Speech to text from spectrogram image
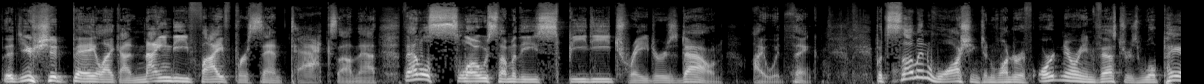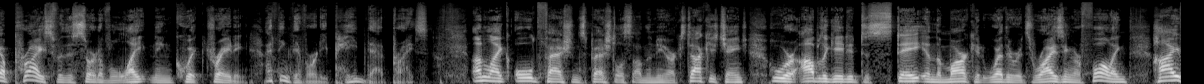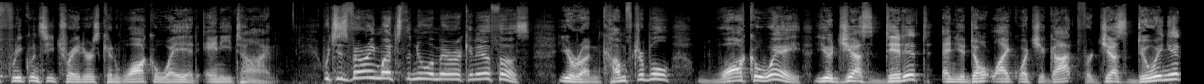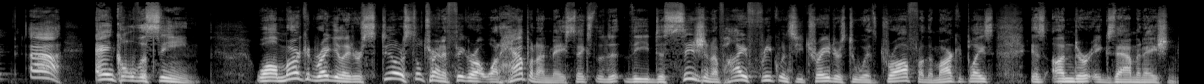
that you should pay like a 95% tax on that. That'll slow some of these speedy traders down, I would think. But some in Washington wonder if ordinary investors will pay a price for this sort of lightning quick trading. I think they've already paid that price. Unlike old fashioned specialists on the New York Stock Exchange who are obligated to stay in the market whether it's rising or falling, high frequency traders can walk away at any time which is very much the new American ethos. You're uncomfortable, walk away. You just did it and you don't like what you got for just doing it? Ah, ankle the scene. While market regulators still are still trying to figure out what happened on May 6th, the, the decision of high frequency traders to withdraw from the marketplace is under examination.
